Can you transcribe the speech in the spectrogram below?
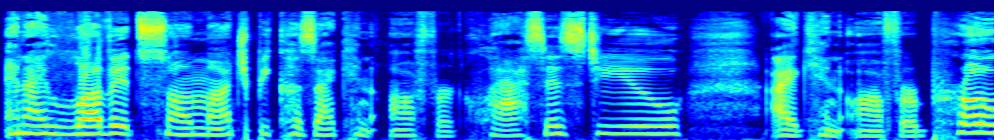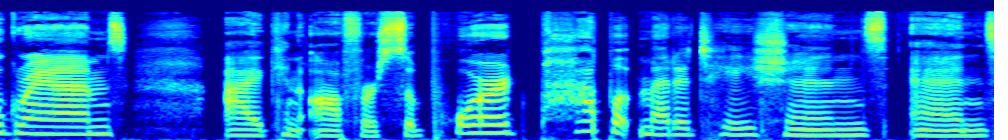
And I love it so much because I can offer classes to you, I can offer programs, I can offer support, pop up meditations, and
